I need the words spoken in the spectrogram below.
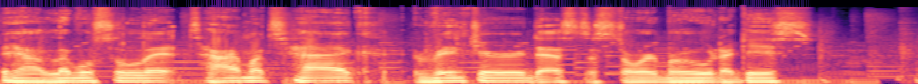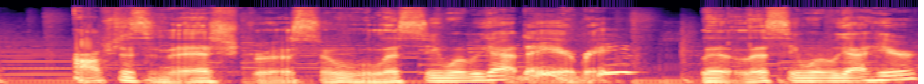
yeah, level select, time attack, adventure. That's the story mode, I guess. Options and extras. So let's see what we got there, man. Let, let's see what we got here.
